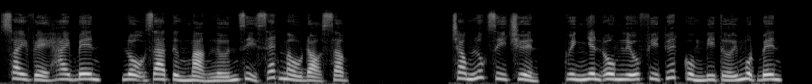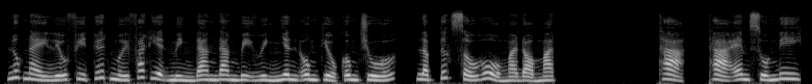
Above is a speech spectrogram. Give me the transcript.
xoay về hai bên, lộ ra từng mảng lớn dì xét màu đỏ sậm. Trong lúc di chuyển, Huỳnh Nhân ôm Liễu Phi Tuyết cùng đi tới một bên, lúc này Liễu Phi Tuyết mới phát hiện mình đang đang bị Huỳnh Nhân ôm kiểu công chúa, lập tức xấu hổ mà đỏ mặt. Thả, thả em xuống đi.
